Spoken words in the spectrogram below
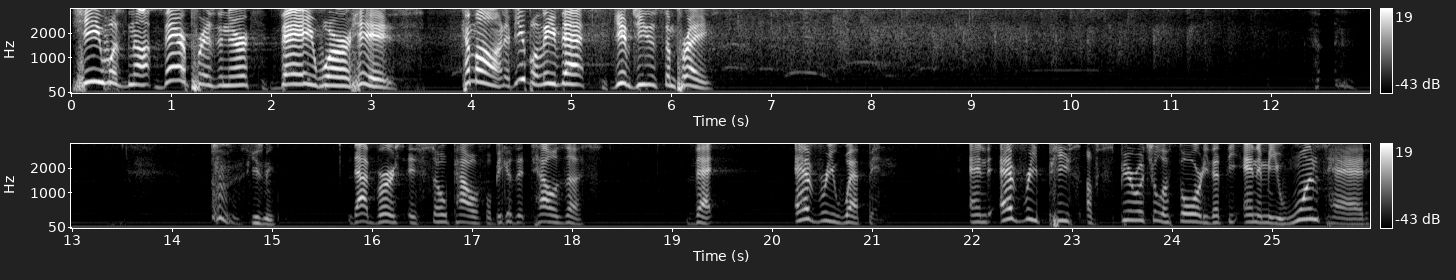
He was not their prisoner, they were his. Come on, if you believe that, give Jesus some praise. Excuse me that verse is so powerful because it tells us that every weapon and every piece of spiritual authority that the enemy once had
